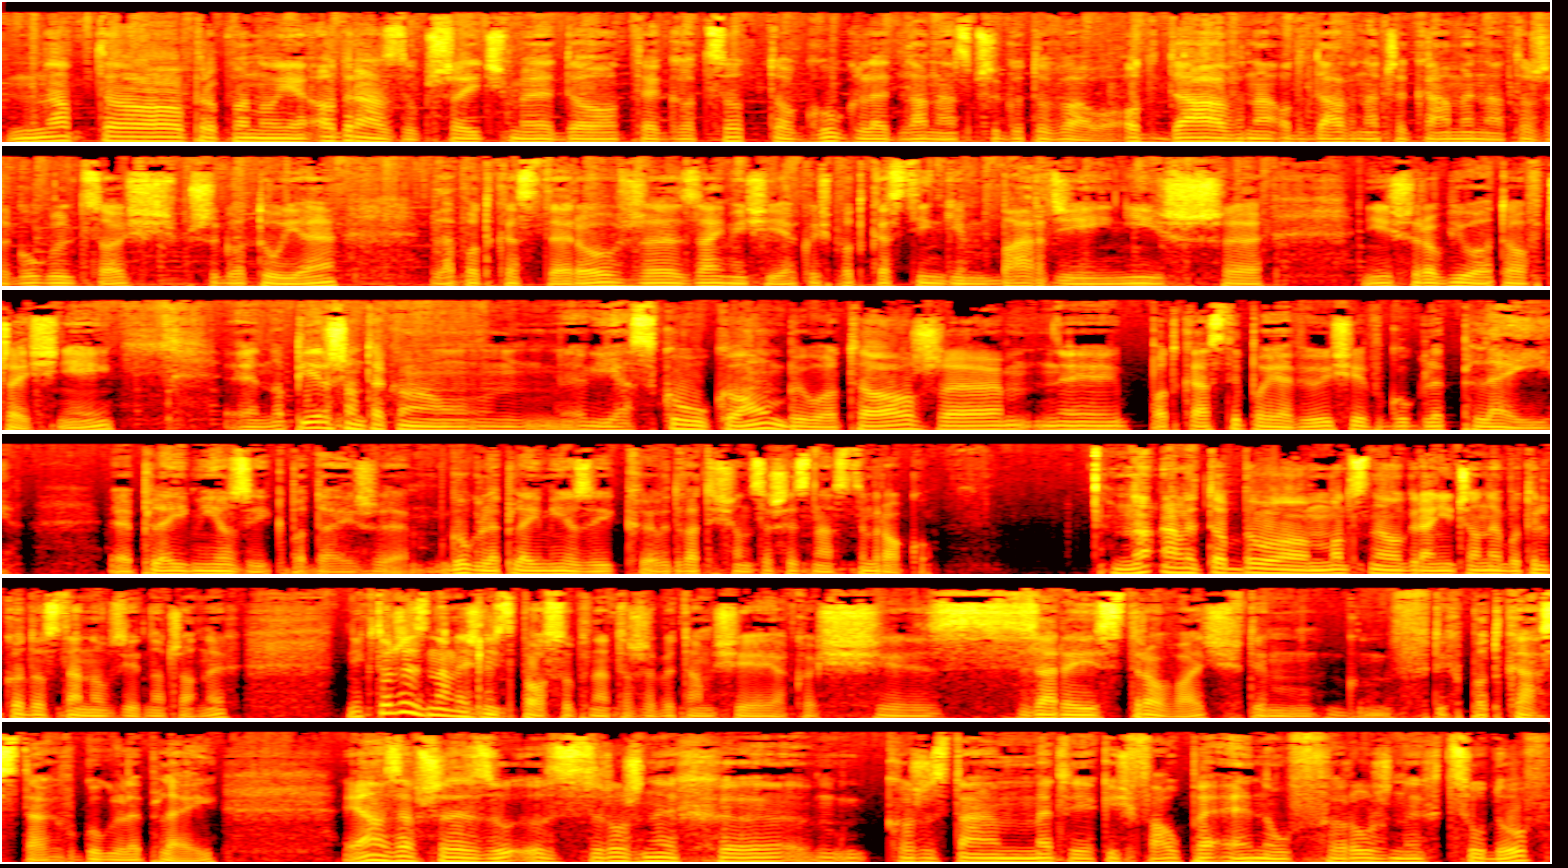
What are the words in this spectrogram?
No to proponuję od razu przejdźmy do tego, co to Google dla nas przygotowało. Od dawna, od dawna czekamy na to, że Google coś przygotuje dla podcasterów, że zajmie się jakoś podcastingiem bardziej niż, niż robiło to wcześniej. No pierwszą taką jaskółką było to, że y, podcasty pojawiły się w Google Play. Play Music bodajże. Google Play Music w 2016 roku. No, ale to było mocno ograniczone, bo tylko do Stanów Zjednoczonych. Niektórzy znaleźli sposób na to, żeby tam się jakoś zarejestrować w tym, w tych podcastach w Google Play. Ja zawsze z, z różnych e, korzystałem metod jakichś VPN-ów, różnych cudów.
